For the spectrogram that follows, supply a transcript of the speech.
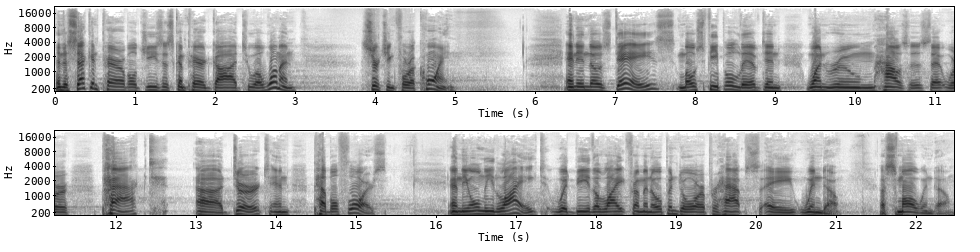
In the second parable, Jesus compared God to a woman searching for a coin. And in those days, most people lived in one room houses that were packed uh, dirt and pebble floors. And the only light would be the light from an open door, or perhaps a window, a small window.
